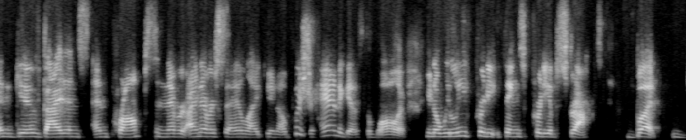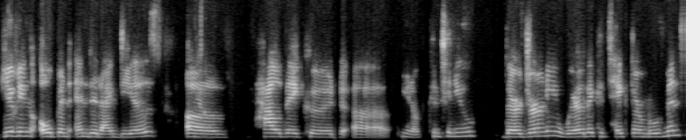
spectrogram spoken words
and give guidance and prompts. And never, I never say like, you know, push your hand against the wall or, you know, we leave pretty things pretty abstract, but giving open-ended ideas of how they could, uh, you know, continue their journey, where they could take their movement,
